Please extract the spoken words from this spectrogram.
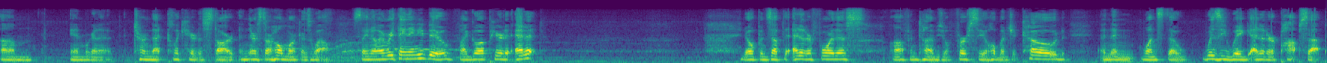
Um, and we're going to turn that click here to start and there's their homework as well. So they know everything they need to do. If I go up here to edit it opens up the editor for this. Oftentimes you'll first see a whole bunch of code and then once the WYSIWYG editor pops up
